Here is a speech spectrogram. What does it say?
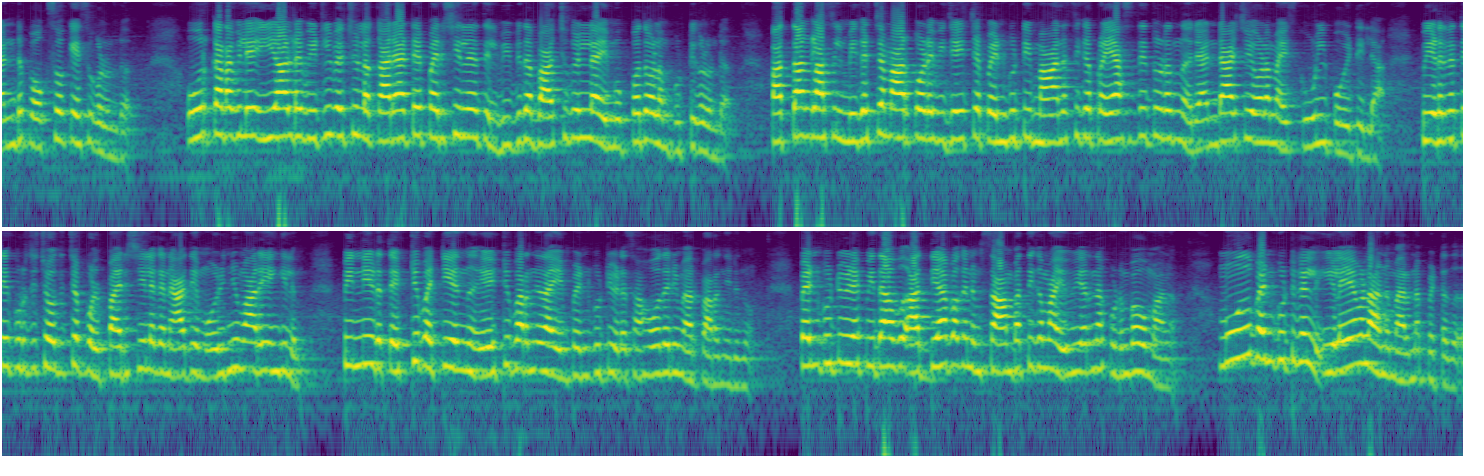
രണ്ട് പോക്സോ കേസുകളുണ്ട്. ഊർക്കടവിലെ ഇയാളുടെ വീട്ടിൽ വെച്ചുള്ള കരാട്ടെ പരിശീലനത്തിൽ വിവിധ ബാച്ചുകളിലായി മുപ്പതോളം കുട്ടികളുണ്ട്. പത്താം ക്ലാസ്സിൽ മികച്ച മാർക്കോടെ വിജയിച്ച പെൺകുട്ടി മാനസിക പ്രയാസത്തെ തുടർന്ന് രണ്ടാഴ്ചയോളമായി സ്കൂളിൽ പോയിട്ടില്ല. പീഡനത്തെക്കുറിച്ച് ചോദിച്ചപ്പോൾ പരിശീലകൻ ആദ്യം ഒഴിഞ്ഞുമാറിയെങ്കിലും പിന്നീട് തെറ്റുപറ്റിയെന്ന് ഏറ്റുപറഞ്ഞതായും പെൺകുട്ടിയുടെ സഹോദരിമാർ പറഞ്ഞിരുന്നു. പെൺകുട്ടിയുടെ പിതാവ് അധ്യാപകനും സാമ്പത്തികമായി ഉയർന്ന കുടുംബവുമാണ്. മൂന്ന് പെൺകുട്ടികൾ ഇളയവളാണ് മരണപ്പെട്ടത്.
